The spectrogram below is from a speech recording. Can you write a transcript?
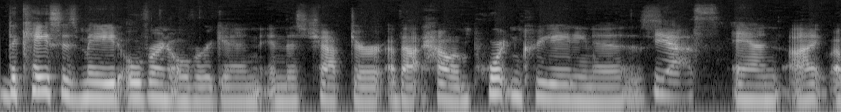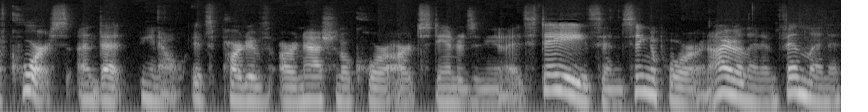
the case is made over and over again in this chapter about how important creating is. Yes. And I, of course, and that, you know, it's part of our national core art standards in the United States and Singapore and Ireland and Finland. And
